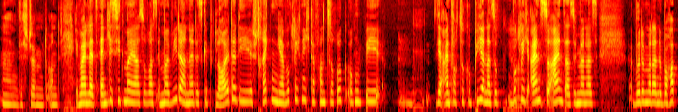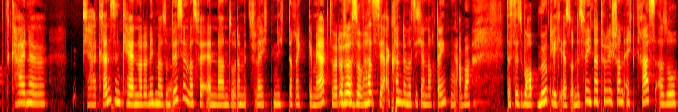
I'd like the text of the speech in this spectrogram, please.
Mm, das stimmt. Und ich meine, letztendlich sieht man ja sowas immer wieder. Ne? Es gibt Leute, die strecken ja wirklich nicht davon zurück, irgendwie ja einfach zu kopieren. Also ja. wirklich eins zu eins. Also ich meine, das würde man dann überhaupt keine ja, Grenzen kennen oder nicht mal so ein ja. bisschen was verändern, so damit es vielleicht nicht direkt gemerkt wird oder sowas. Ja, könnte man sich ja noch denken. Aber dass das überhaupt möglich ist. Und das finde ich natürlich schon echt krass. Also,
